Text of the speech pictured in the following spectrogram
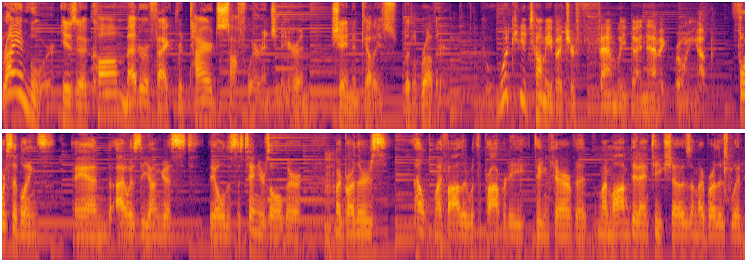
Ryan Moore is a calm, matter of fact retired software engineer and Shane and Kelly's little brother. What can you tell me about your family dynamic growing up? Four siblings, and I was the youngest. The oldest is 10 years older. Hmm. My brothers helped my father with the property, taking care of it. My mom did antique shows, and my brothers would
